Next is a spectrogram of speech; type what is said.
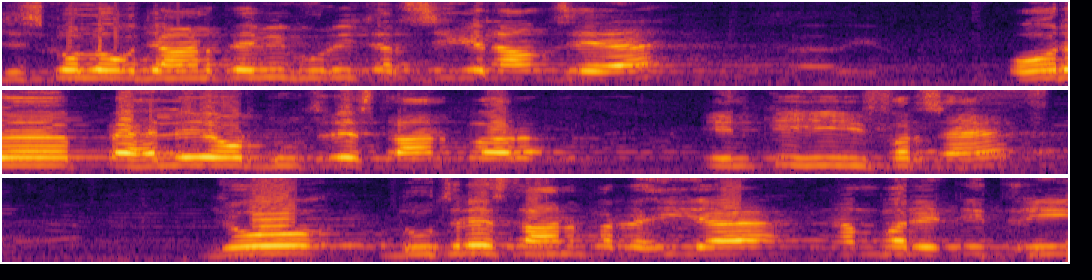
जिसको लोग जानते भी गुरी जर्सी के नाम से है। और पहले और दूसरे स्थान पर इनकी ही हीफर्स हैं। जो दूसरे स्थान पर रही है, नंबर 83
